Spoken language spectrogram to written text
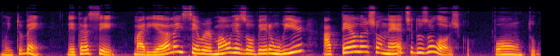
Muito bem. Letra C. Mariana e seu irmão resolveram ir até a lanchonete do zoológico. Ponto.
